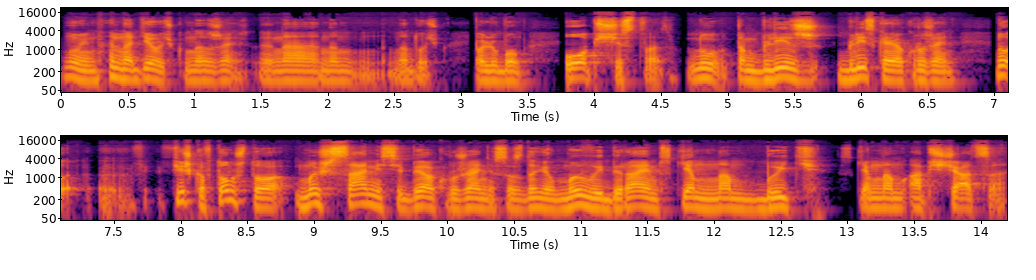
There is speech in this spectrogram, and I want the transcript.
ну и на, на девочку, на, жен- на, на, на дочку, по-любому. Общество, ну там ближ, близкое окружение. Ну, э, фишка в том, что мы же сами себе окружение создаем. Мы выбираем, с кем нам быть, с кем нам общаться.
